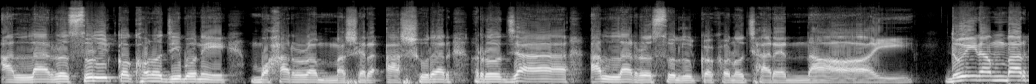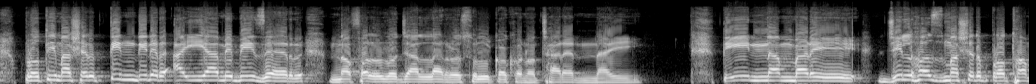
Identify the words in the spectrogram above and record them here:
আল্লাহ রসুল কখনো জীবনে মহারম মাসের আশুরার রোজা আল্লাহ রসুল কখনো ছাড়েন নাই। দুই নাম্বার, প্রতি মাসের তিন দিনের আইয়ামে বীজের নফল রোজা আল্লাহ রসুল কখনো ছাড়েন নাই। তিন নাম্বারে, জিলহজ মাসের প্রথম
